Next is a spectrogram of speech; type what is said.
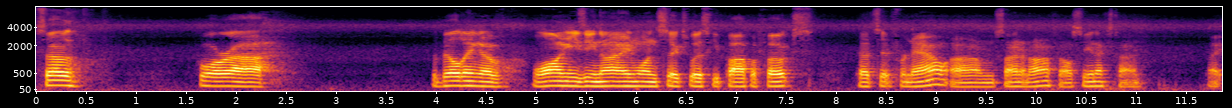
So for uh, the building of Long-EZ 916 Whiskey Papa, folks. That's it for now. I'm signing off. I'll see you next time. Bye.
